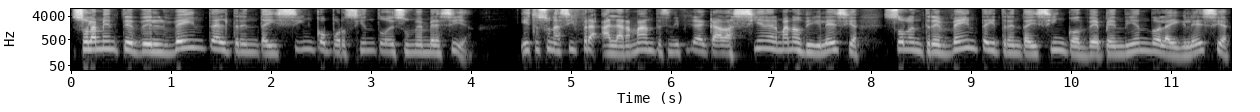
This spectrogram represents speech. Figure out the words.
solamente del 20 al 35% de su membresía. Y esto es una cifra alarmante, significa que cada 100 hermanos de iglesia, solo entre 20 y 35, dependiendo la iglesia,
